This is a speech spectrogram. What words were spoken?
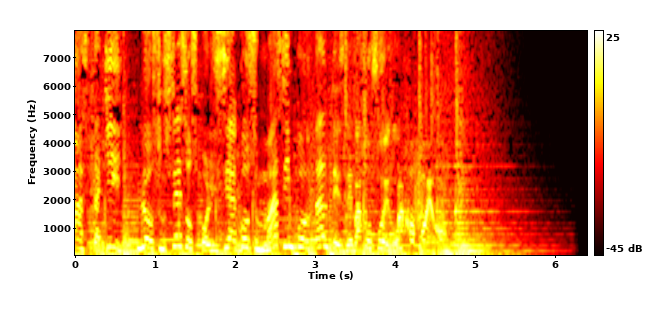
Hasta aquí, los sucesos policíacos más importantes de Bajo Fuego. Bajo Fuego.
